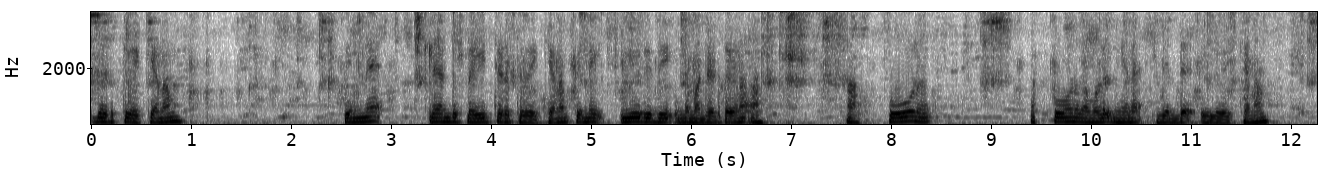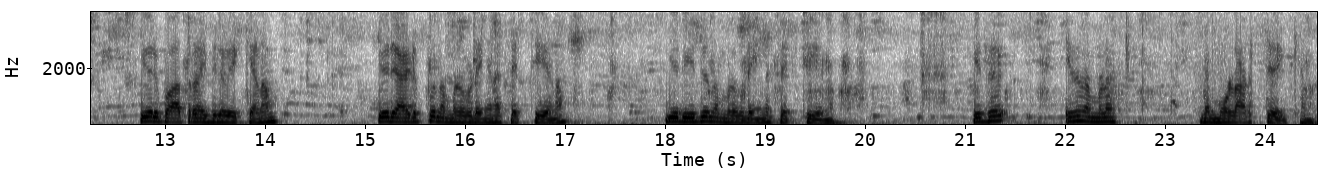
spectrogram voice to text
ഇതെടുത്ത് വെക്കണം. പിന്നെ രണ്ട് പ്ലേറ്റ് എടുത്ത് വെക്കണം. പിന്നെ ഈ ഒരു ഇത് ഇതിന്റെ മണ്ട എടുത്ത് വെക്കണം. ആ ആ സ്പൂണ് സ്പൂണ് നമ്മൾ ഇങ്ങനെ ഇതിന്റെ ഇതിൽ വെക്കണം. ഈ ഒരു പാത്രം ഇതിൽ വെക്കണം. ഈ ഒരു അടുപ്പ് നമ്മളിവിടെ ഇങ്ങനെ സെറ്റ് ചെയ്യണം. ഈ ഒരു ഇത് നമ്മളിവിടെ ഇങ്ങനെ സെറ്റ് ചെയ്യണം. ഇത് ഇത് നമ്മൾ ഇതിന്റെ മുകളിൽ അടച്ച് വെക്കണം.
